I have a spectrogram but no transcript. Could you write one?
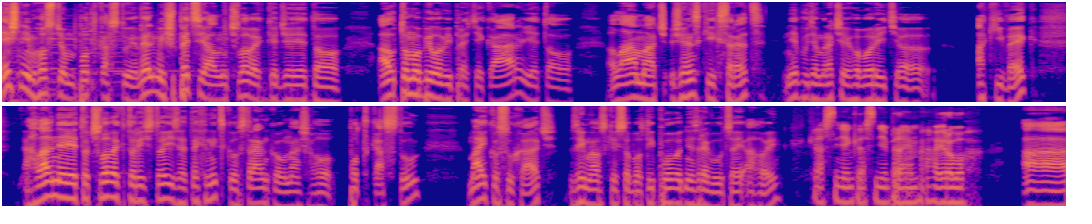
Dnešným hostom podcastu je veľmi špeciálny človek, keďže je to automobilový pretekár, je to lámač ženských srdc. Nebudem radšej hovoriť, uh, aký vek. A hlavne je to človek, ktorý stojí za technickou stránkou nášho podcastu. Majko Sucháč z Rimavskej soboty, pôvodne z Revúcej. Ahoj. Krásny deň, krásny deň prajem. Ahoj Robo. A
